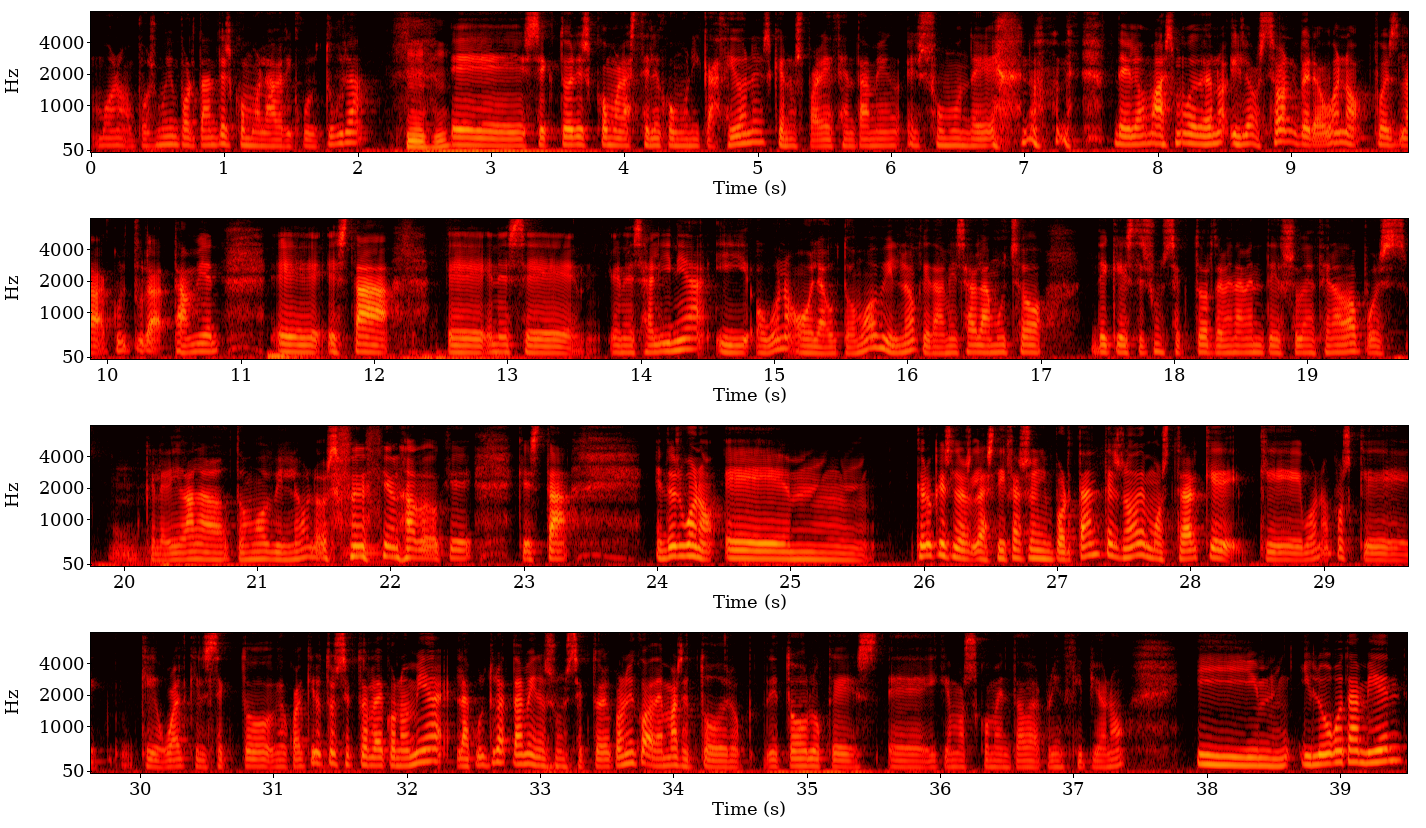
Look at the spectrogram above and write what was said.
bueno, pues muy importantes como la agricultura, eh, sectores como las telecomunicaciones, que nos parecen también el sumo de, de, lo más moderno, y lo son, pero bueno, pues la cultura también eh, está eh, en, ese, en esa línea, y, o bueno, o el automóvil, ¿no? que también se habla mucho de que este es un sector tremendamente subvencionado, pues que le digan al automóvil, ¿no? Lo subvencionado que, que está. Entonces, bueno, creo que las cifras son importantes, ¿no? Demostrar que, bueno, pues que, igual que el sector, que cualquier otro sector de la economía, la cultura también es un sector económico, además de todo lo, de todo lo que es eh, y que hemos comentado al principio, ¿no? Y, luego también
